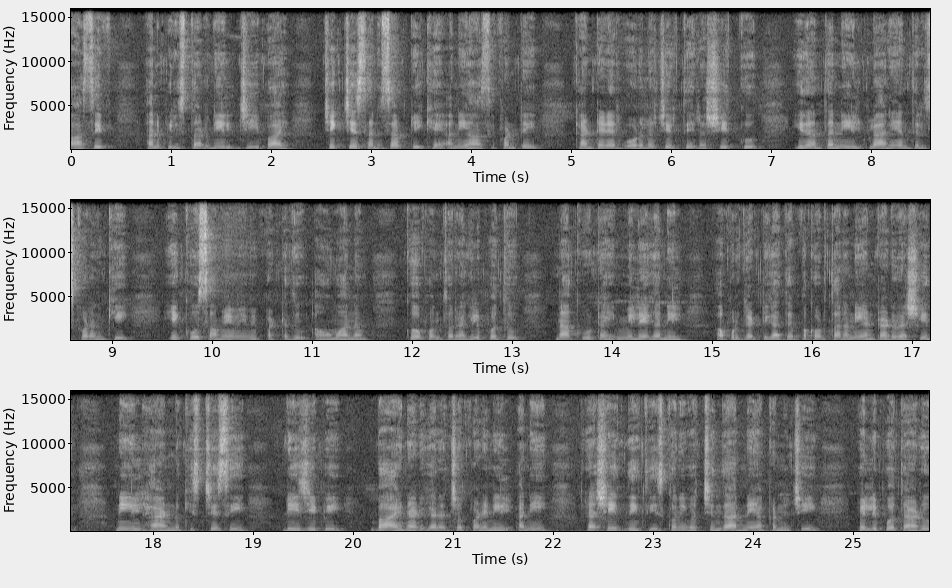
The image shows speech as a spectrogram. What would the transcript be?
ఆసిఫ్ అని పిలుస్తాడు నీల్. జీ బాయ్ చెక్ చేశాను సబ్ టీకే అని ఆసిఫ్ అంటే కంటైనర్ ఓడలో చేరితే రషీద్కు ఇదంతా నీల్ ప్లాని అని తెలుసుకోవడానికి ఎక్కువ సమయం ఏమీ పట్టదు. అవమానం. కోపంతో రగిలిపోతూ నాకు టైం మిలేగా నీల్ అప్పుడు గట్టిగా దెబ్బ కొడతానని అంటాడు రషీద్. నీల్ హ్యాండ్ను కిస్ చేసి డీజీపీ బాయ్ని అడిగానని చెప్పండి నీల్ అని రషీద్ని తీసుకొని వచ్చిన దారిని అక్కడి నుంచి వెళ్ళిపోతాడు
